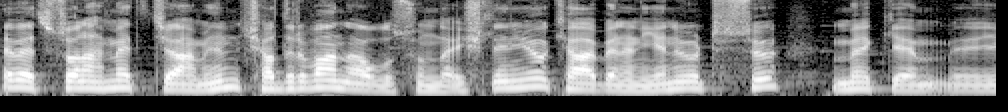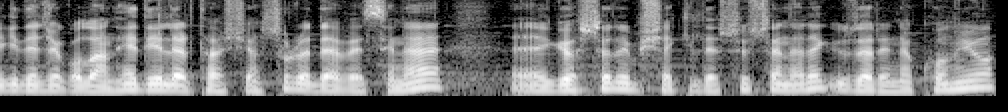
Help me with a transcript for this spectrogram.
Evet Sultanahmet Camii'nin çadırvan avlusunda işleniyor. Kabe'nin yeni örtüsü Mekke'ye gidecek olan hediyeleri taşıyan Sure devesine e, gösterili bir şekilde süslenerek üzerine konuyor.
